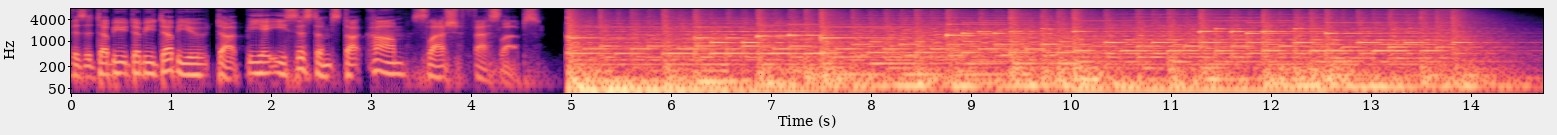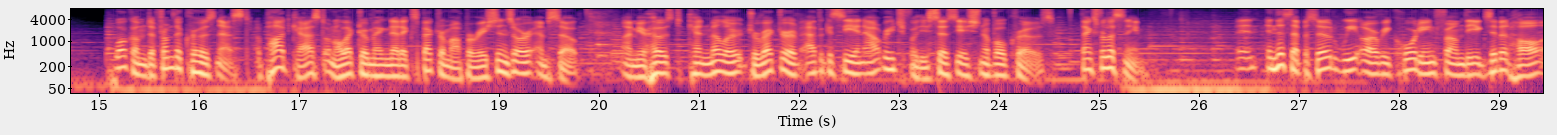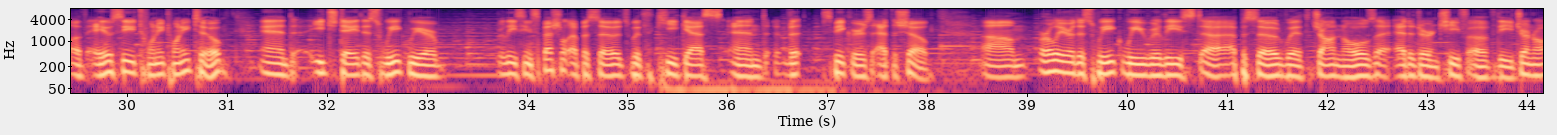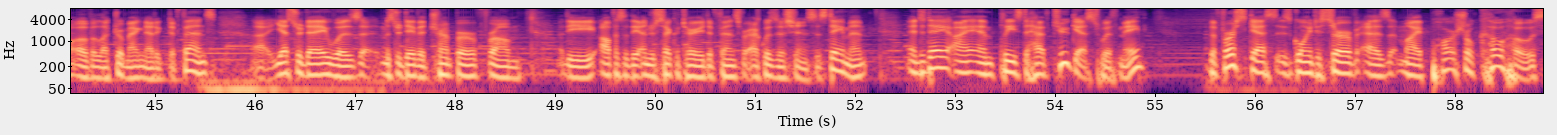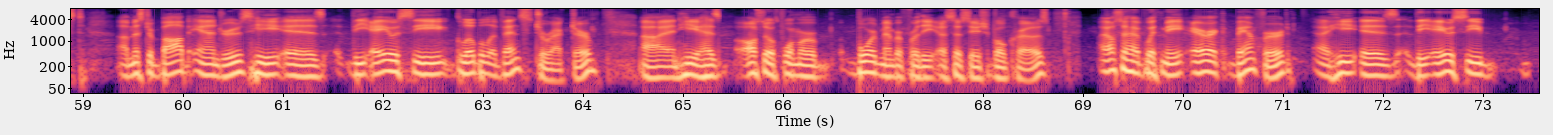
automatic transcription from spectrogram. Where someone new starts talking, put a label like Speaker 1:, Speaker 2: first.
Speaker 1: Visit www.baesystems.com slash fastlabs. Welcome to From the Crow's Nest, a podcast on electromagnetic spectrum operations, or EMSO. I'm your host, Ken Miller, Director of Advocacy and Outreach for the Association of Old Crows. Thanks for listening. In, in, this episode, we are recording from the exhibit hall of AOC 2022, and each day this week we are releasing special episodes with key guests and the speakers at the show. Um, earlier this week, we released an uh, episode with John Knowles, uh, editor in chief of the Journal of Electromagnetic Defense. Uh, yesterday was uh, Mr. David Tremper from the Office of the Undersecretary of Defense for Acquisition and Sustainment. And today, I am pleased to have two guests with me. The first guest is going to serve as my partial co host, uh, Mr. Bob Andrews. He is the AOC Global Events Director, uh, and he has also a former board member for the Association of Old Crows. I also have with me Eric Bamford. Uh, he is the AOC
